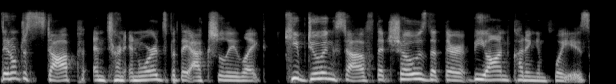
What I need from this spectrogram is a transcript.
they don't just stop and turn inwards, but they actually like keep doing stuff that shows that they're beyond cutting employees.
